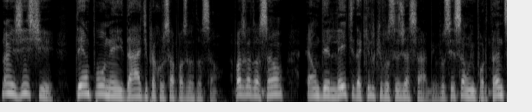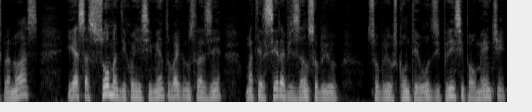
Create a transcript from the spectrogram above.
Não existe tempo nem idade para cursar pós-graduação. A pós-graduação é um deleite daquilo que vocês já sabem. Vocês são importantes para nós e essa soma de conhecimento vai nos trazer uma terceira visão sobre, o, sobre os conteúdos e principalmente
